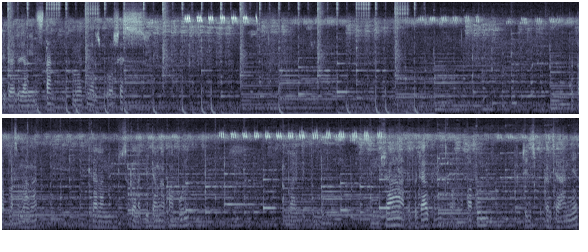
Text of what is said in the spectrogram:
Tidak ada yang instan. Semua itu harus proses dalam segala bidang apa pun. Baik itu pengusaha atau pedagang atau apa pun jenis pekerjaannya.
